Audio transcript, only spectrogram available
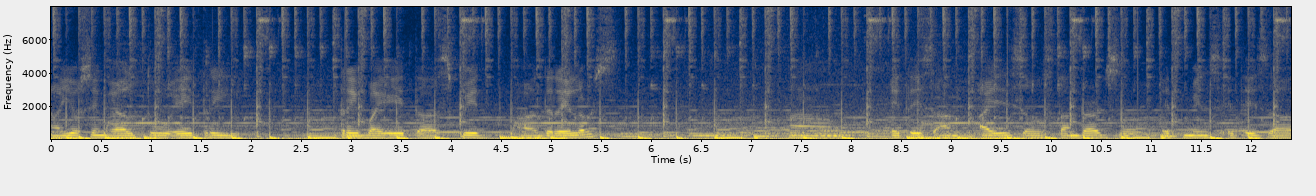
uh, using LTWOO A3 3x8 uh, speed uh, derailleurs it is an ISO standard so it means it is uh,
